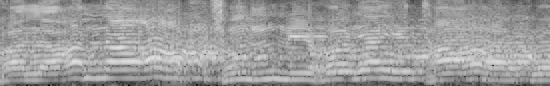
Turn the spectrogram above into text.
ভালানা শূন্য হয়ে থাকো।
